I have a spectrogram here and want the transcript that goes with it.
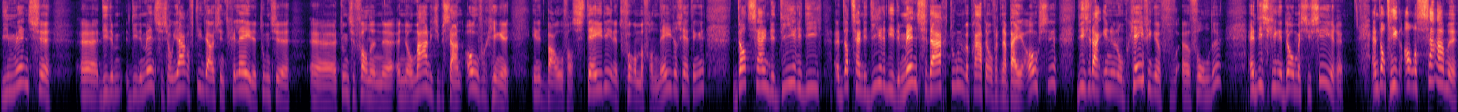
die mensen uh, die, de, die de mensen zo'n jaar of 10.000 geleden, toen ze, uh, toen ze van een, uh, een nomadisch bestaan overgingen in het bouwen van steden, in het vormen van nederzettingen, dat zijn de dieren die, dat zijn de, dieren die de mensen daar toen, we praten over het nabije oosten, die ze daar in hun omgevingen vonden en die ze gingen domesticeren. En dat hing alles samen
